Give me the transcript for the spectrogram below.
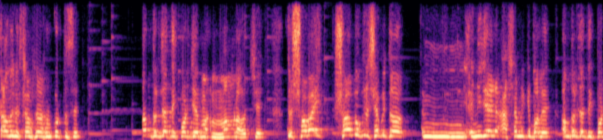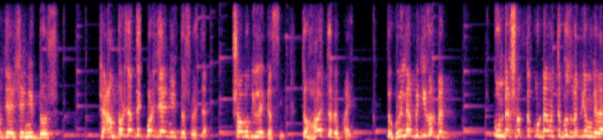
তাজুল ইসলাম সাহেব করতেছে। আন্তর্জাতিক পর্যায়ে মামলা হচ্ছে। তো সবাই সব উকিল নিজের আসামিকে বলে আন্তর্জাতিক পর্যায়ে সে নির্দোষ। সে আন্তর্জাতিক পর্যায়ে নির্দোষ হয়ে যায় সব উকিলের কাছে। তো হয়তো রে ভাই, তো হইলে আপনি কি করবেন? কোনটা সত্য, কোনটা মিথ্যা বুঝবেন কেমন করে?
